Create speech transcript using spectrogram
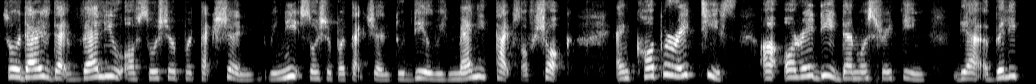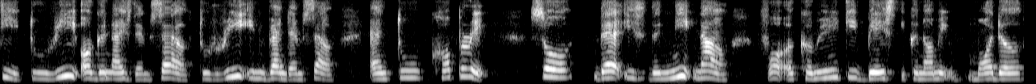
So there is that value of social protection. We need social protection to deal with many types of shock. And cooperatives are already demonstrating their ability to reorganize themselves to reinvent themselves and to cooperate. So there is the need now for a community based economic model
